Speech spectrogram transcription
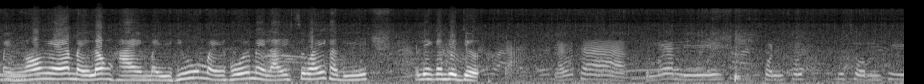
ไม่งอแงไม่ร้องไห้ ไม่หิว ไม่โหย ไม่ไหล สวยค่ะดี เลี้ยงกันเยอะแล้วถ้าสมมติว่ามีคนผู้ผู้ชมที่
